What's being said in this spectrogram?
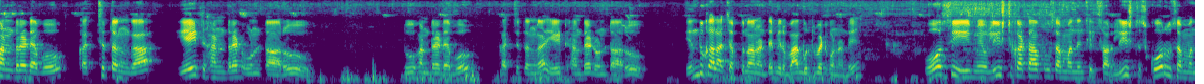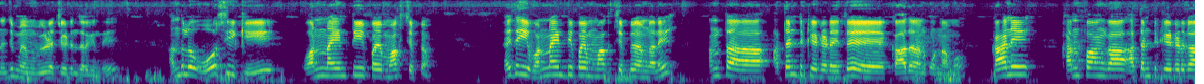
హండ్రెడ్ అబోవ్ ఖచ్చితంగా ఎయిట్ హండ్రెడ్ ఉంటారు. టూ హండ్రెడ్ అబోవ్ ఖచ్చితంగా ఎయిట్ హండ్రెడ్ ఉంటారు. ఎందుకు అలా చెప్తున్నానంటే మీరు బాగా గుర్తుపెట్టుకోండి ఓసీ మేము లీస్ట్ కట్ ఆఫ్కు సంబంధించి సారీ లీస్ట్ స్కోర్కు సంబంధించి మేము వీడియో చేయడం జరిగింది. అందులో ఓసీకి వన్ నైంటీ ఫైవ్ మార్క్స్ చెప్పాం. అయితే ఈ వన్ నైంటీ ఫైవ్ మార్క్స్ చెప్పినాం కానీ అంత అథెంటికేటెడ్ అయితే కాదని అనుకుంటున్నాము. కానీ కన్ఫామ్గా అథెంటికేటెడ్గా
